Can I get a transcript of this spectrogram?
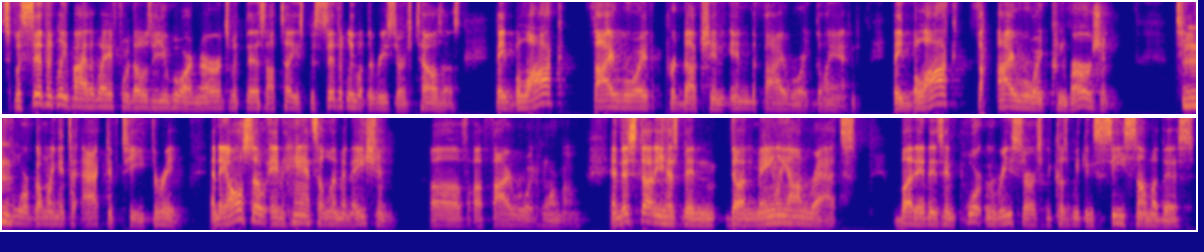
Specifically, by the way, for those of you who are nerds with this, I'll tell you specifically what the research tells us. They block thyroid production in the thyroid gland. They block thyroid conversion T4 mm. going into active T3. And they also enhance elimination of a thyroid hormone. And this study has been done mainly on rats, but it is important research because we can see some of this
